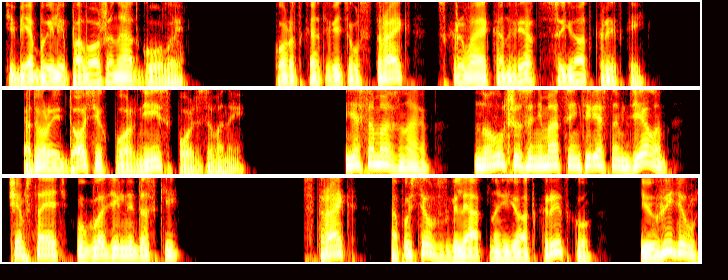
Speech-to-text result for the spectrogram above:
«Тебе были положены отгулы», — коротко ответил Страйк, скрывая конверт с ее открыткой, «которые до сих пор не использованы». «Я сама знаю, но лучше заниматься интересным делом, чем стоять у гладильной доски». Страйк опустил взгляд на ее открытку и увидел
